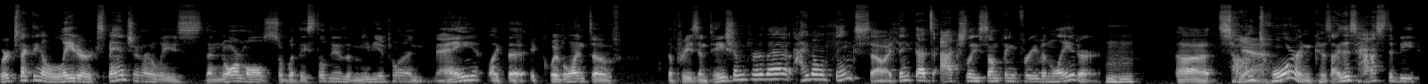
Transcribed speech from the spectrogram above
we're expecting a later expansion release than normal. So would they still do the media tour in may? Like the equivalent of the presentation for that? I don't think so. I think that's actually something for even later. Mm-hmm. Uh, so Yeah. I'm torn because this has to be.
